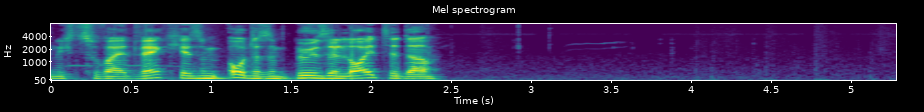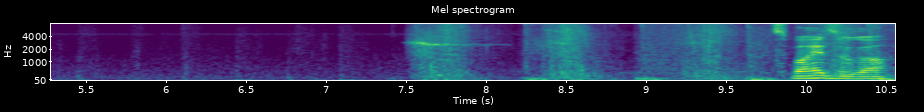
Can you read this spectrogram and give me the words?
Nicht zu weit weg. Hier sind. Oh, da sind böse Leute da. Zwei sogar.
